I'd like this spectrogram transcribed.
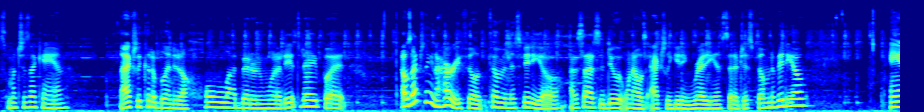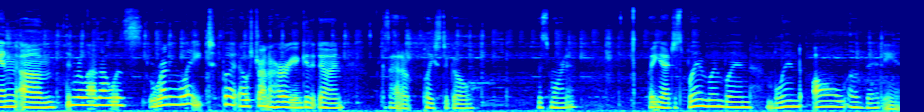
as much as I can. I actually could have blended a whole lot better than what I did today, but I was actually in a hurry fil filming this video. I decided to do it when I was actually getting ready instead of just filming a video. And um, didn't realize I was running late, but I was trying to hurry and get it done because I had a place to go this morning. But yeah, just blend, blend, blend, blend all of that in.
